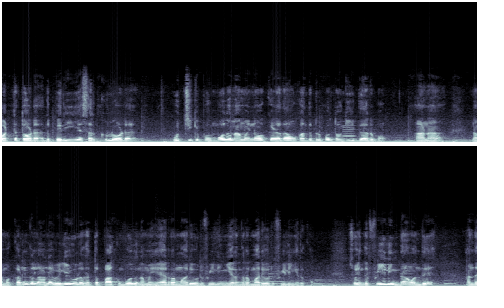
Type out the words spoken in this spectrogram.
வட்டத்தோட அந்த பெரிய சர்க்கிளோட உச்சிக்கு போகும்போதும் நாம் இன்னமும் கீழே தான் உட்காந்துட்ருப்போம் தொங்கிக்கிட்டு தான் இருப்போம். ஆனால் நம்ம கண்களால் வெளி உலகத்தை பார்க்கும்போது நம்ம ஏறுற மாதிரி ஒரு ஃபீலிங் இறங்குற மாதிரி ஒரு ஃபீலிங் இருக்கும். ஸோ இந்த ஃபீலிங் தான் வந்து அந்த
